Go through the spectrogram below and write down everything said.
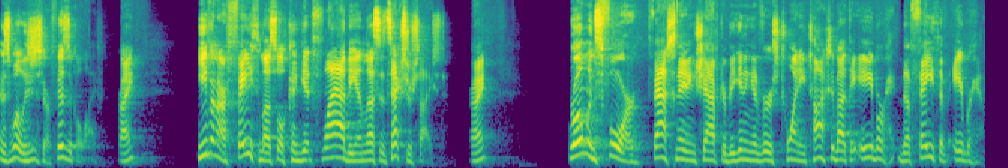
as well as just our physical life, right? Even our faith muscle can get flabby unless it's exercised, right? Romans 4, fascinating chapter beginning in verse 20, talks about the, Abraham, the faith of Abraham.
